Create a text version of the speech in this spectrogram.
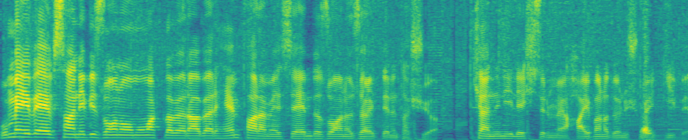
Bu meyve efsanevi Zoan olmamakla beraber hem paramesi hem de Zoan özelliklerini taşıyor. Kendini iyileştirme, hayvana dönüşme gibi.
